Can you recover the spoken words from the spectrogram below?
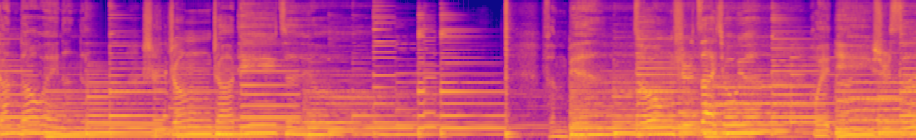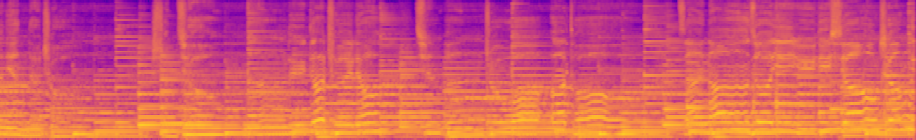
感到为难的是挣扎的自由。分别总是在九月，回忆是思念的愁。深秋嫩绿的垂柳亲吻着我额头，小城里，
